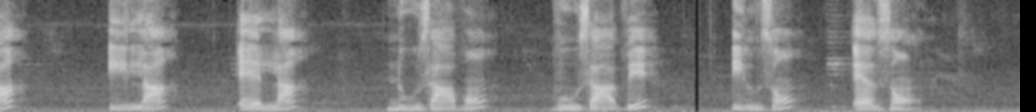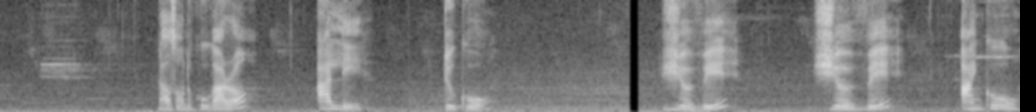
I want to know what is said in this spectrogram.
as il a elle a nous avons vous avez ils ont elles ont နောက်ဆုံးတစ်ခုကတော့ aller to go. Je vais, je vais, I go.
